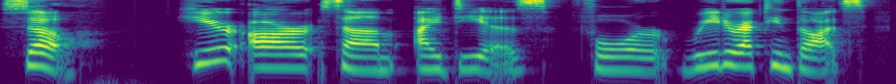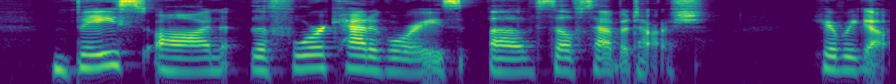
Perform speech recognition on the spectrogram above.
So, here are some ideas for redirecting thoughts based on the four categories of self sabotage. Here we go.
